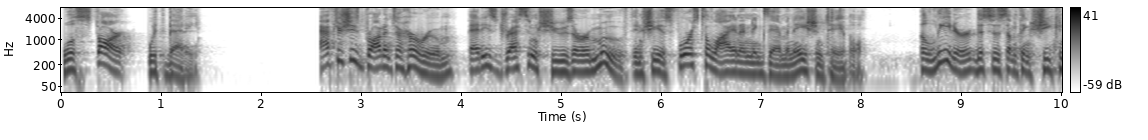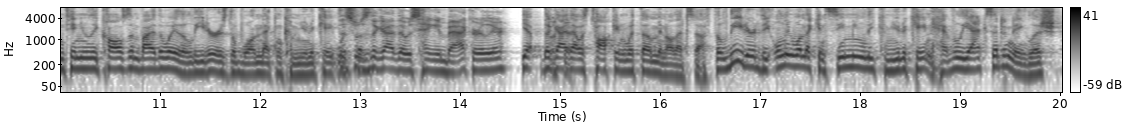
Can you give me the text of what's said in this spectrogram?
We'll start with Betty. After she's brought into her room, Betty's dress and shoes are removed and she is forced to lie on an examination table. The leader, this is something she continually calls them, by the way. The leader is the one that can communicate with This was them. the guy that was hanging back earlier. Yep, the guy that was talking with them and all that stuff. The leader, the only one that can seemingly communicate in heavily accented English,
